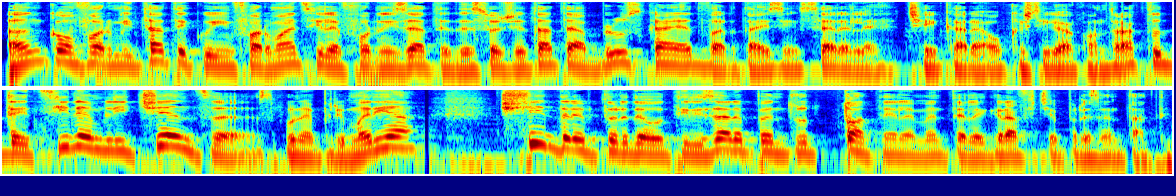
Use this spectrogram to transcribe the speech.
în conformitate cu informațiile furnizate de societatea Blue Sky Advertising SRL, cei care au câștigat contractul, deținem licență, spune primăria, și drepturi de utilizare pentru toate elementele grafice prezentate.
